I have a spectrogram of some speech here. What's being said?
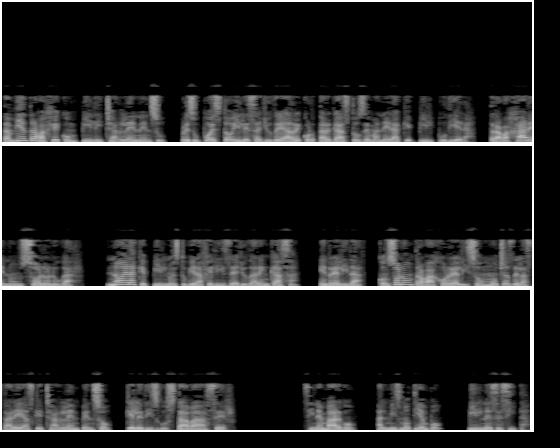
También trabajé con Pil y Charlene en su presupuesto y les ayudé a recortar gastos de manera que Pil pudiera trabajar en un solo lugar. No era que Pil no estuviera feliz de ayudar en casa, en realidad, con solo un trabajo realizó muchas de las tareas que Charlene pensó que le disgustaba hacer. Sin embargo, al mismo tiempo, Bill necesita.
